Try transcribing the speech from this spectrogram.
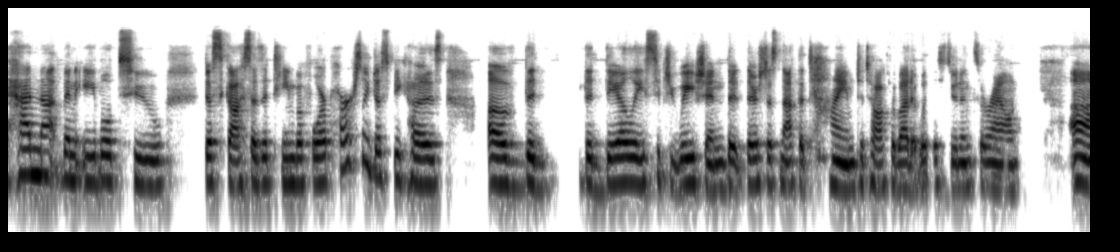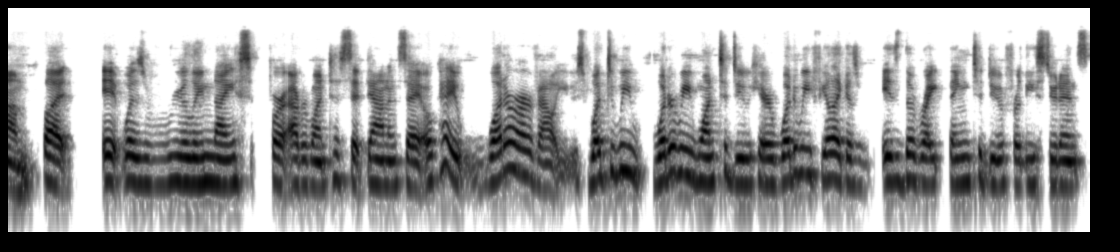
had not been able to discuss as a team before partially just because of the the daily situation that there's just not the time to talk about it with the students around. Um, but it was really nice for everyone to sit down and say okay what are our values? What do we what do we want to do here? What do we feel like is is the right thing to do for these students?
